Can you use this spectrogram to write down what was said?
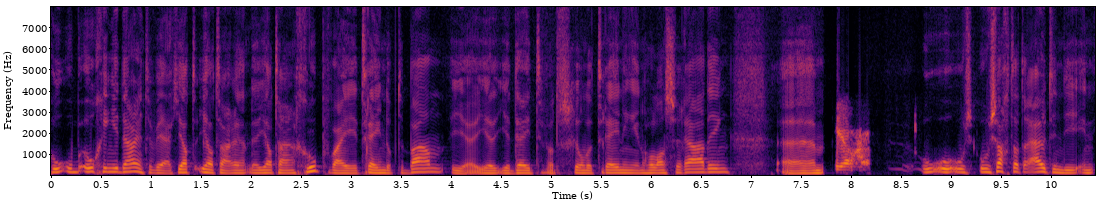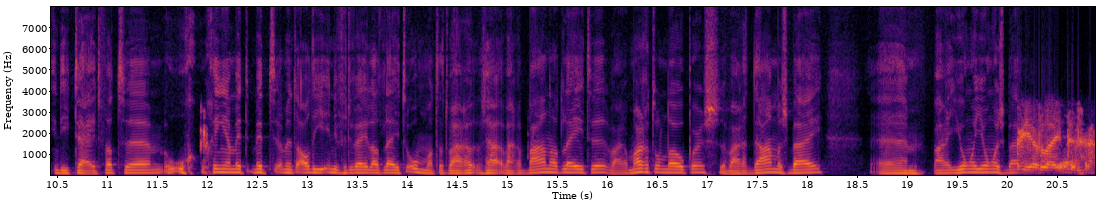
Hoe, hoe, hoe, ging je daarin te werk? Je had, je, had daar een, je had daar een groep waar je trainde op de baan. Je, je, je deed wat verschillende trainingen in Hollandse Rading. Um, ja. Hoe, hoe, hoe, zag dat eruit in die, in, in die tijd? Wat, uh, hoe, ging je met, met, met al die individuele atleten om? Want het waren, waren baanatleten, waren marathonlopers, er waren dames bij, um, waren jonge jongens bij. atleten.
